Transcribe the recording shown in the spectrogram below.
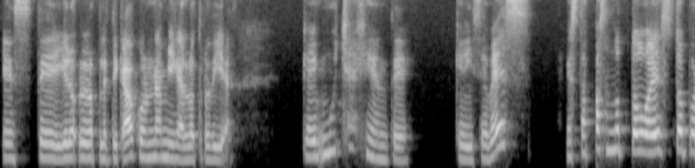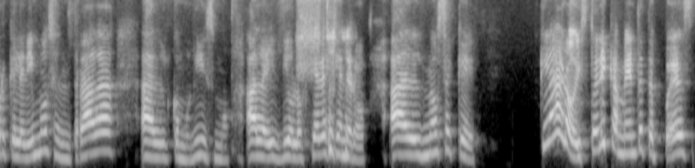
este, yo lo, lo platicaba con una amiga el otro día, que hay mucha gente que dice, ¿ves? Está pasando todo esto porque le dimos entrada al comunismo, a la ideología de género, al no sé qué. Claro, históricamente te puedes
